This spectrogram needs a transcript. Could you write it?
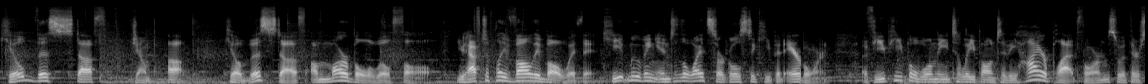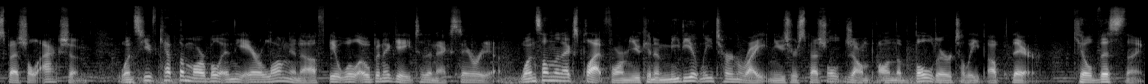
Kill this stuff, jump up. Kill this stuff, a marble will fall. You have to play volleyball with it. Keep moving into the white circles to keep it airborne. A few people will need to leap onto the higher platforms with their special action. Once you've kept the marble in the air long enough, it will open a gate to the next area. Once on the next platform, you can immediately turn right and use your special jump on the boulder to leap up there. Kill this thing.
